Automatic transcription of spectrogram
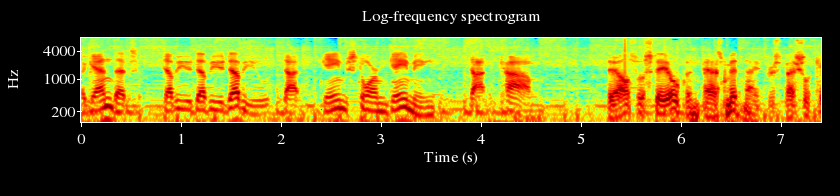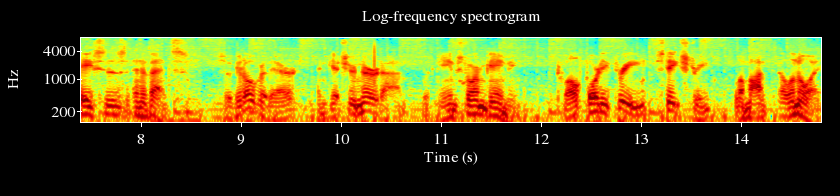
Again, that's www.gamestormgaming.com. They also stay open past midnight for special cases and events. So get over there and get your nerd on with GameStorm Gaming, 1243 State Street, Lemont, Illinois,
